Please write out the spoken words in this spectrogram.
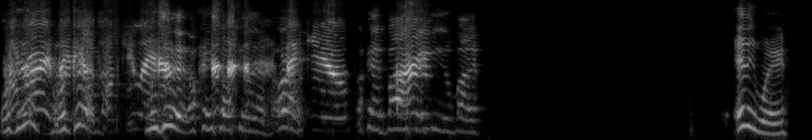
we're All good. right. We're good. talk to you We later. did it. Okay, talk to you later. All right. Thank you. Okay, bye. Bye. Thank you. Bye. Anyway,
